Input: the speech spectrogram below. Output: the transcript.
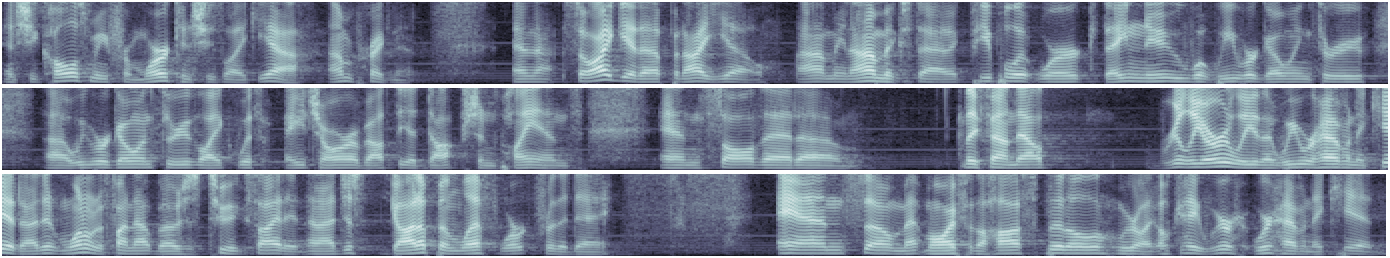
and she calls me from work and she's like, Yeah, I'm pregnant. And so I get up and I yell. I mean, I'm ecstatic. People at work, they knew what we were going through. Uh, we were going through, like, with HR about the adoption plans and saw that um, they found out really early that we were having a kid. I didn't want them to find out, but I was just too excited. And I just got up and left work for the day. And so met my wife at the hospital. We were like, okay, we're, we're having a kid.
